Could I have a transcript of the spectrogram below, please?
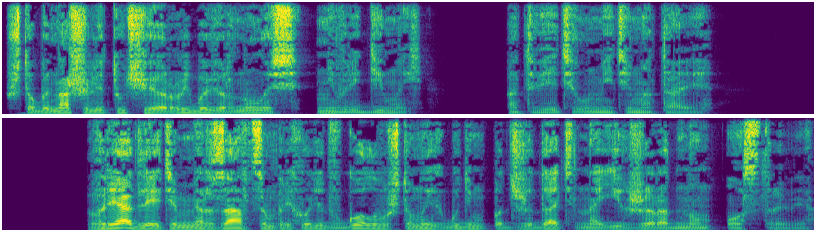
чтобы наша летучая рыба вернулась невредимой, — ответил Мити Матаи. Вряд ли этим мерзавцам приходит в голову, что мы их будем поджидать на их же родном острове.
